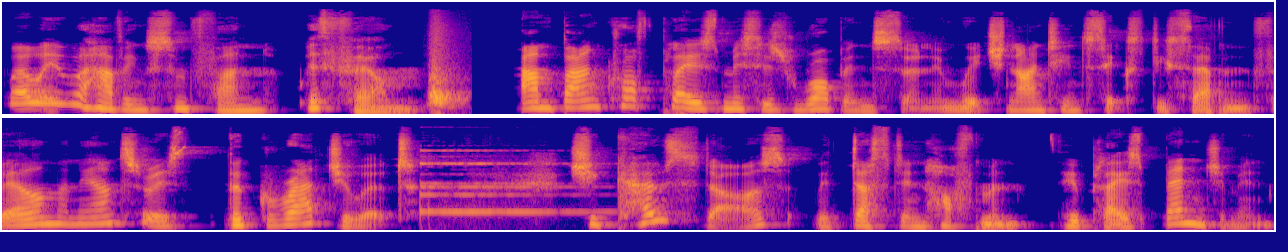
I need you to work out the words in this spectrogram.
where we were having some fun with film. Anne Bancroft plays Mrs. Robinson in which 1967 film? And the answer is The Graduate. She co stars with Dustin Hoffman, who plays Benjamin.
